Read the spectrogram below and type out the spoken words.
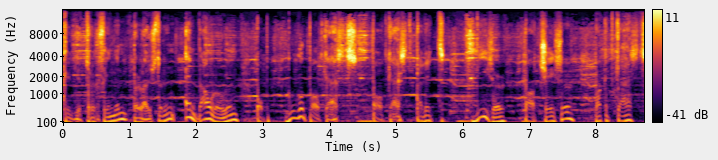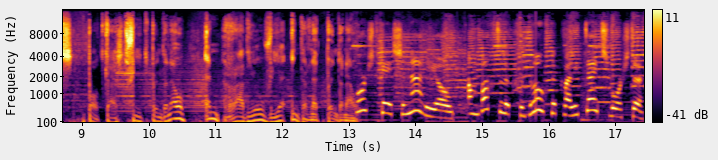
kun je terugvinden, beluisteren en downloaden op Google Podcasts, Podcast Addict, Deezer, Podchaser, Pocketcasts, podcastfeed.nl en radio via internet.nl. Worst case scenario, ambachtelijk gedroogde kwaliteitsworsten.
